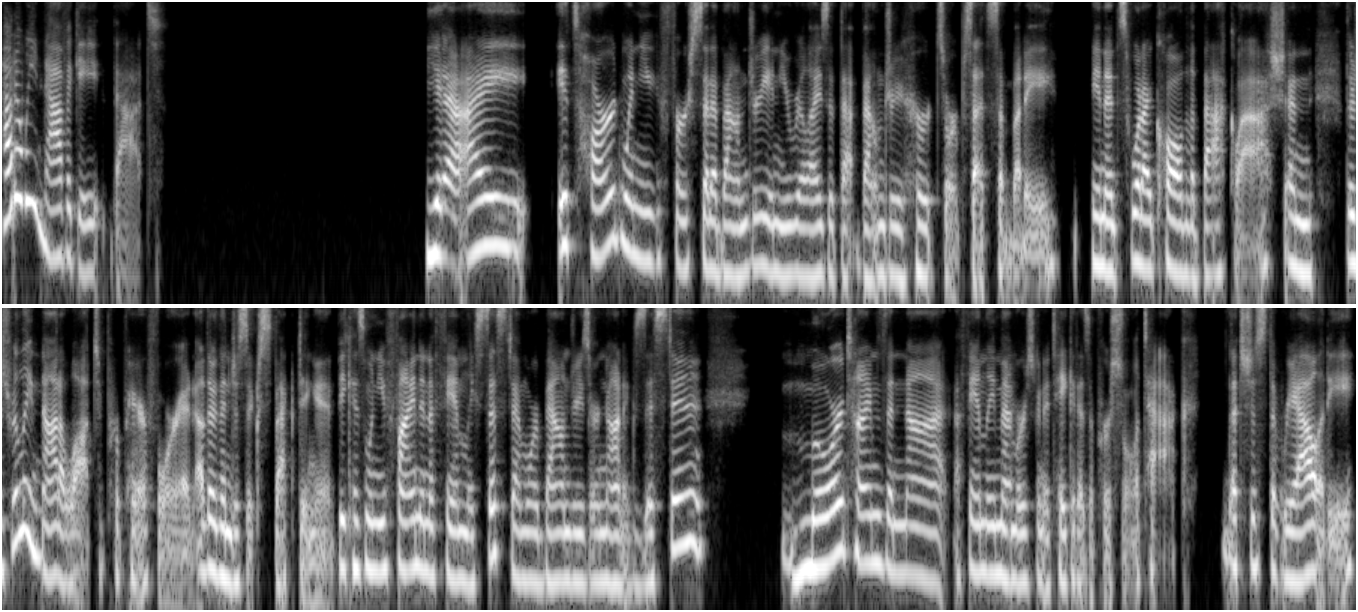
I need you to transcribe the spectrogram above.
How do we navigate that? Yeah, I it's hard when you first set a boundary and you realize that that boundary hurts or upsets somebody and it's what I call the backlash. And there's really not a lot to prepare for it other than just expecting it. Because when you find in a family system where boundaries are non existent, more times than not, a family member is going to take it as a personal attack. That's just the reality,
